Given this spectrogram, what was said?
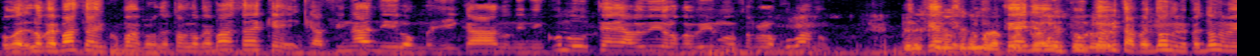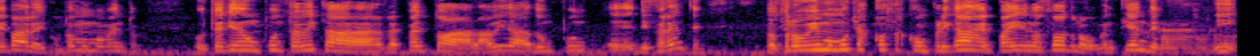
Porque lo que pasa, disculpa, protestón, lo que pasa es que, que al final ni los mexicanos ni ninguno de ustedes ha vivido lo que vivimos nosotros los cubanos. Pero es que no ¿Entiendes? tenemos la Ustedes tienen de un punto de brother. vista, perdóneme, perdóneme, mi padre, discúlpeme un momento. Usted tiene un punto de vista respecto a la vida de un punto eh, diferente. Nosotros vivimos muchas cosas complicadas en el país de nosotros, ¿me entiendes? Y,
